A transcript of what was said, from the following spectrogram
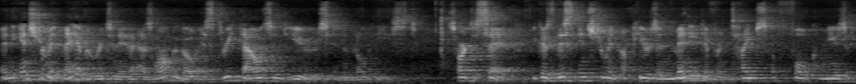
and the instrument may have originated as long ago as 3,000 years in the Middle East. It's hard to say because this instrument appears in many different types of folk music.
